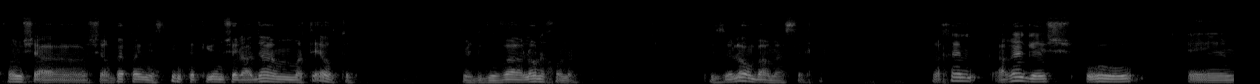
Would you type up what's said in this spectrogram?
נכון שה... שהרבה פעמים אינסטינקט הקיום של האדם מטעה אותו, בתגובה לא נכונה. כי זה לא בא מהשכל. לכן הרגש הוא אה,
